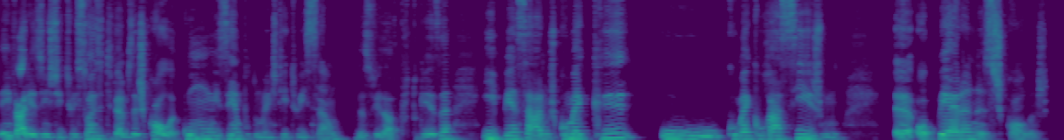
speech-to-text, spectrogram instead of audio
em várias instituições e tivermos a escola como um exemplo de uma instituição da sociedade portuguesa e pensarmos como é que o, como é que o racismo uh, opera nas escolas.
